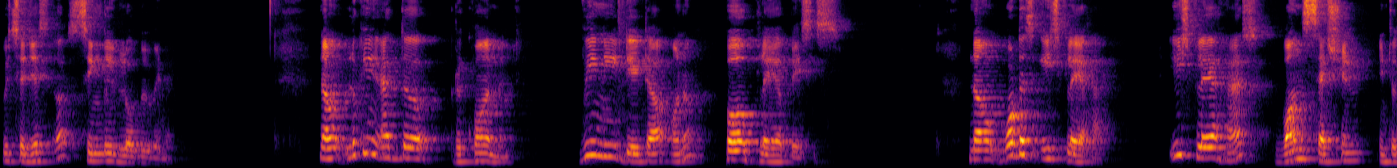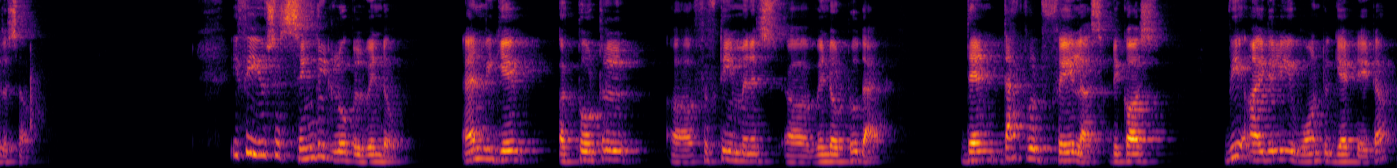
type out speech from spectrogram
which suggests a single global window. Now, looking at the requirement, we need data on a per player basis. Now, what does each player have? Each player has one session into the server. If we use a single global window and we give a total uh, 15 minutes uh, window to that, then that would fail us because we ideally want to get data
